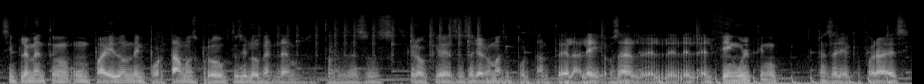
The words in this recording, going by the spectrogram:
simplemente un, país donde importamos productos y los vendemos. Entonces eso creo que eso sería lo más importante de la ley. O sea, el, el, el fin último pensaría que fuera ese.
